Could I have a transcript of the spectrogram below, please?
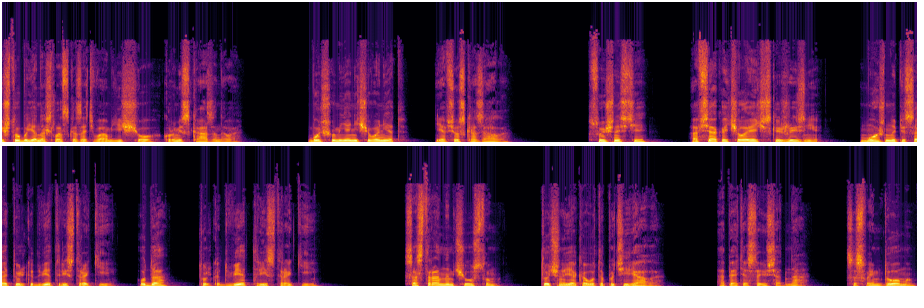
И что бы я нашла сказать вам еще, кроме сказанного? Больше у меня ничего нет, я все сказала. В сущности, о всякой человеческой жизни можно написать только две-три строки. О да, только две-три строки. Со странным чувством, точно я кого-то потеряла. Опять остаюсь одна, со своим домом,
